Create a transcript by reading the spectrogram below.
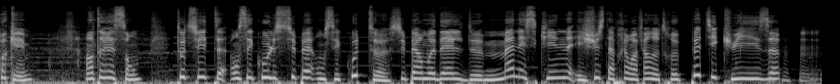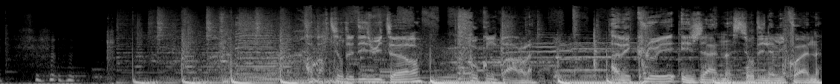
OK. Intéressant. Tout de suite, on s'écoule super on s'écoute super modèle de Maneskin et juste après on va faire notre petit quiz. Partir de 18h, faut qu'on parle. Avec Chloé et Jeanne sur Dynamic One.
